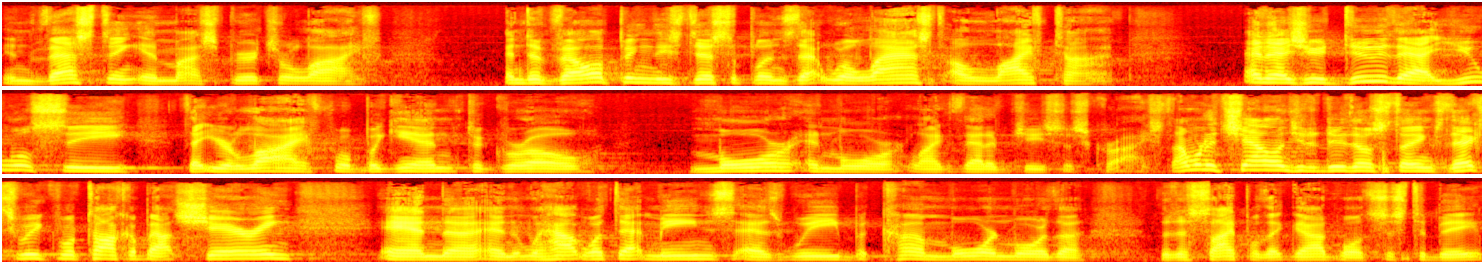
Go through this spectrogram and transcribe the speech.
investing in my spiritual life and developing these disciplines that will last a lifetime. And as you do that, you will see that your life will begin to grow more and more like that of Jesus Christ. I want to challenge you to do those things. Next week, we'll talk about sharing and, uh, and how, what that means as we become more and more the, the disciple that God wants us to be.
